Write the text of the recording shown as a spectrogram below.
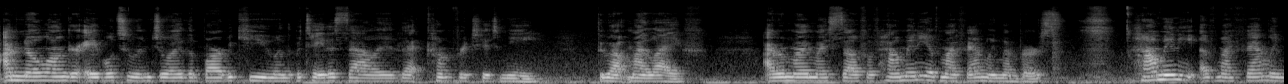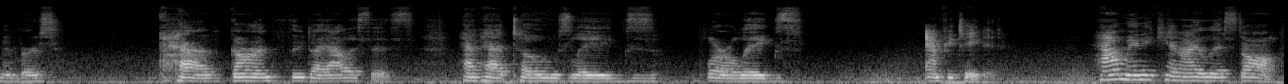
I'm no longer able to enjoy the barbecue and the potato salad that comforted me throughout my life, I remind myself of how many of my family members, how many of my family members have gone through dialysis, have had toes, legs, plural legs, amputated how many can I list off?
